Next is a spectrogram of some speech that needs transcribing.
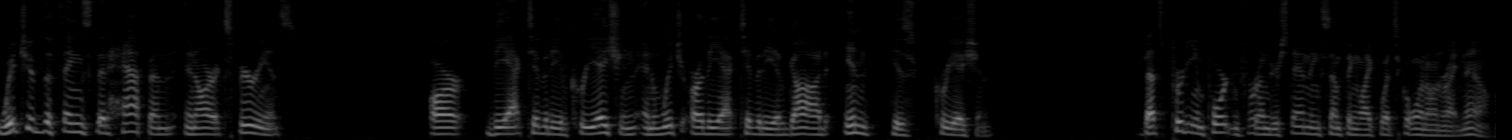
which of the things that happen in our experience are the activity of creation and which are the activity of God in His creation? That's pretty important for understanding something like what's going on right now.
